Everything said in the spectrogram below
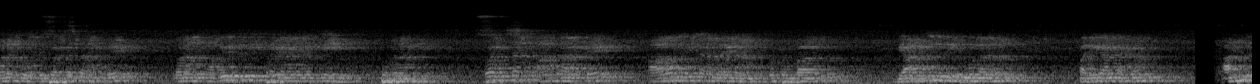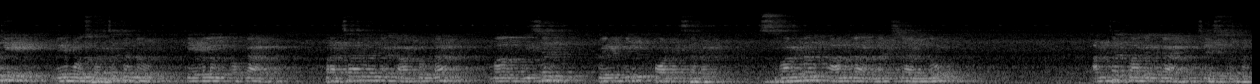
మనకు స్వచ్ఛత అంటే మన అభివృద్ధి ప్రయాణానికి పునాది స్వచ్ఛ ఆంధ్ర అంటే ఆరోగ్యకరమైన కుటుంబాలు వ్యాధుల నిర్మూలన పర్యాటకం. అందుకే మేము స్వచ్ఛత కేవలం ఒక ప్రచారంగా కాకుండా మా vision twenty forty seven Swarna Andhra లక్ష్యాలను అంతర్భాగంగా చేస్తున్నాం.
